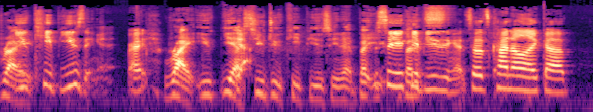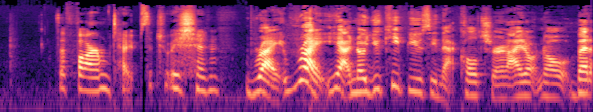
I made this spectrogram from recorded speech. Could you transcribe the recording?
Right. you keep using it, right? Right. You yes, Yeah. you do keep using it, but So you keep using it. So it's kind of like a, it's a farm type situation. Right, right. Yeah, no, you keep using that culture, and I don't know, but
